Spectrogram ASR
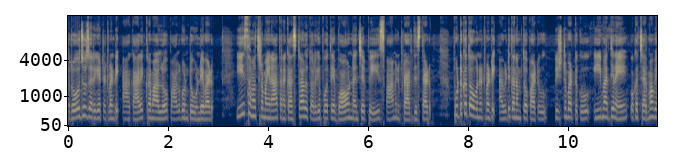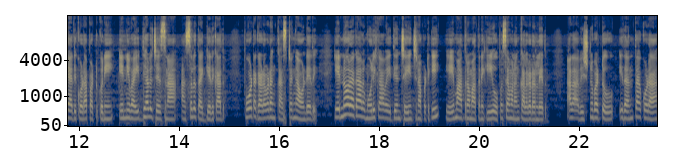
రోజు జరిగేటటువంటి ఆ కార్యక్రమాల్లో పాల్గొంటూ ఉండేవాడు. ఈ సంవత్సరమైనా తన కష్టాలు తొలగిపోతే బాగుండని చెప్పి స్వామిని ప్రార్థిస్తాడు. పుట్టుకతో ఉన్నటువంటి అవిటితనంతో పాటు విష్ణుభట్టుకు ఈ మధ్యనే ఒక చర్మ వ్యాధి కూడా పట్టుకుని ఎన్ని వైద్యాలు చేసినా అస్సలు తగ్గేది కాదు. పూట గడవడం కష్టంగా ఉండేది. ఎన్నో రకాల మూలికా వైద్యం చేయించినప్పటికీ ఏమాత్రం అతనికి ఉపశమనం కలగడం లేదు. అలా విష్ణుభట్టు ఇదంతా కూడా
